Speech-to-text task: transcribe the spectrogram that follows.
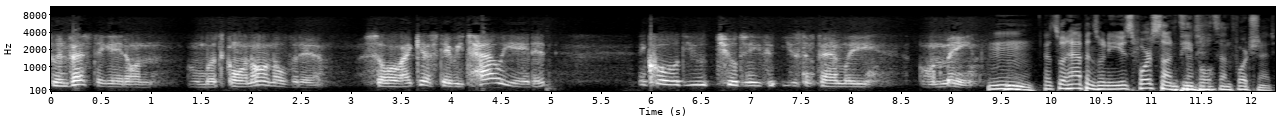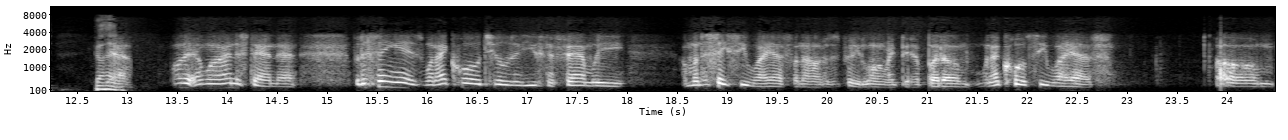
to investigate on on what's going on over there. So I guess they retaliated and called you Children's Youth and Family on me. Mm, that's what happens when you use force on people. It's unfortunate. Go ahead. Yeah. Well, I- well, I understand that. But the thing is, when I called Children, Youth, and Family, I'm going to say CYF for now because it's pretty long right there. But um, when I called CYF um,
